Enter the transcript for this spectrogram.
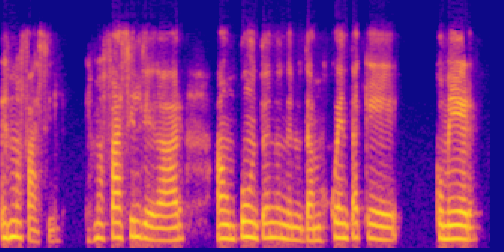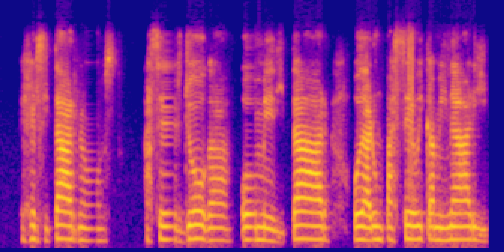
es más fácil. Es más fácil llegar a un punto en donde nos damos cuenta que comer, ejercitarnos, hacer yoga o meditar o dar un paseo y caminar y,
